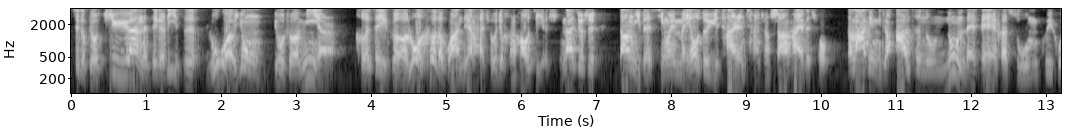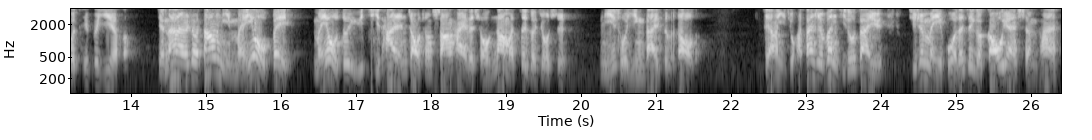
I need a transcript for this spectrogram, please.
这个，比如剧院的这个例子，如果用比如说密尔和这个洛克的观点来说，就很好解释，那就是当你的行为没有对于他人产生伤害的时候。拉丁语叫 alternum nulle de 和 sum quicquotebe 和。简单来说，当你没有被没有对于其他人造成伤害的时候，那么这个就是你所应该得到的这样一句话。但是问题都在于，其实美国的这个高院审判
